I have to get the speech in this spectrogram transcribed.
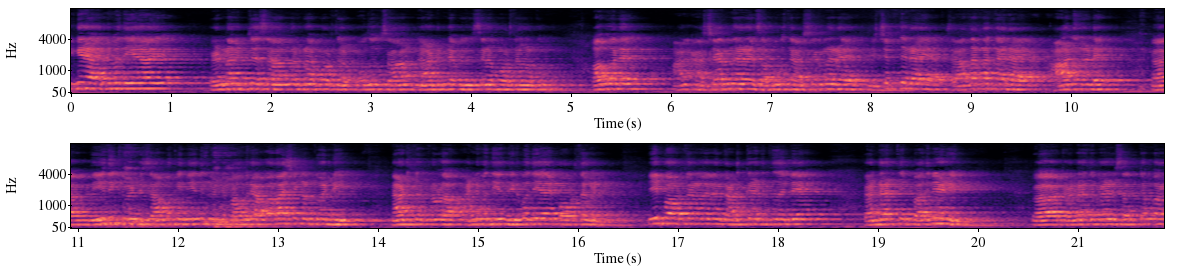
ഇങ്ങനെ അനവധിയായ എണ്ണമറ്റ സംഘടനാ പ്രവർത്തനങ്ങൾ പൊതു നാടിന്റെ വികസന പ്രവർത്തനങ്ങൾക്കും അതുപോലെ അശരണരായ സമൂഹത്തെ അശരണരായ നിശബ്ദരായ സാധാരണക്കാരായ ആളുകളുടെ നീതിക്ക് വേണ്ടി സാമൂഹ്യ നീതിക്ക് വേണ്ടി പൗരാവകാശങ്ങൾക്ക് വേണ്ടി നടത്തിയിട്ടുള്ള അനവധി നിരവധിയായ പ്രവർത്തനങ്ങൾ. ഈ പ്രവർത്തനങ്ങളെല്ലാം കണക്കിലെടുത്ത് തന്നെ രണ്ടായിരത്തി പതിനേഴിൽ രണ്ടായിരത്തി പതിനേഴ് സെപ്റ്റംബർ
